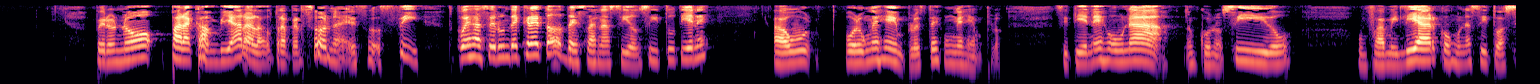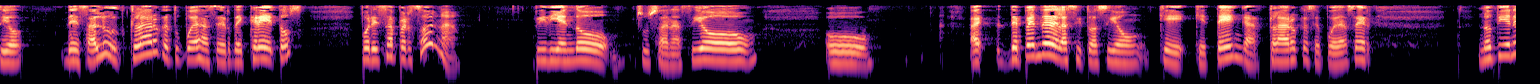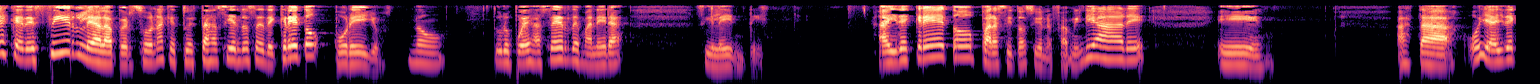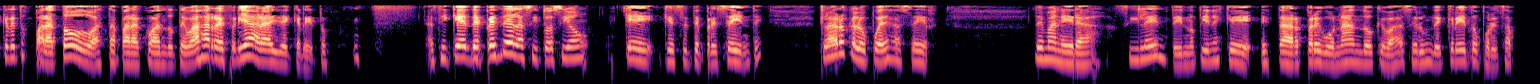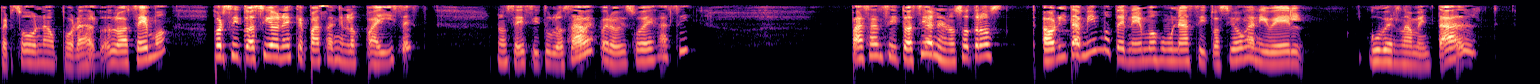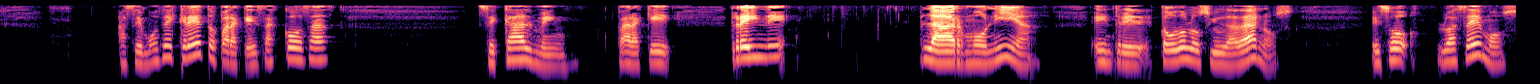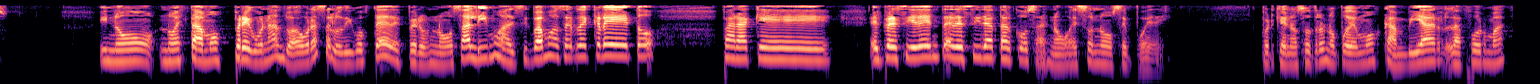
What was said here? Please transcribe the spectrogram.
pero no para cambiar a la otra persona, eso sí, puedes hacer un decreto de sanación. Si tú tienes, por un ejemplo, este es un ejemplo, si tienes una, un conocido, un familiar con una situación de salud, claro que tú puedes hacer decretos por esa persona, pidiendo su sanación o depende de la situación que, que tengas, claro que se puede hacer. No tienes que decirle a la persona que tú estás haciendo ese decreto por ellos. No, tú lo puedes hacer de manera silente. Hay decretos para situaciones familiares, eh, hasta, oye, hay decretos para todo, hasta para cuando te vas a resfriar hay decretos. Así que depende de la situación que, que se te presente, claro que lo puedes hacer de manera silente, no tienes que estar pregonando que vas a hacer un decreto por esa persona o por algo. Lo hacemos por situaciones que pasan en los países. No sé si tú lo sabes, pero eso es así. Pasan situaciones. Nosotros ahorita mismo tenemos una situación a nivel gubernamental. Hacemos decretos para que esas cosas se calmen, para que reine la armonía entre todos los ciudadanos. Eso lo hacemos y no, no estamos pregonando, ahora se lo digo a ustedes, pero no salimos a decir vamos a hacer decreto para que el presidente decida tal cosa. No, eso no se puede, porque nosotros no podemos cambiar la forma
